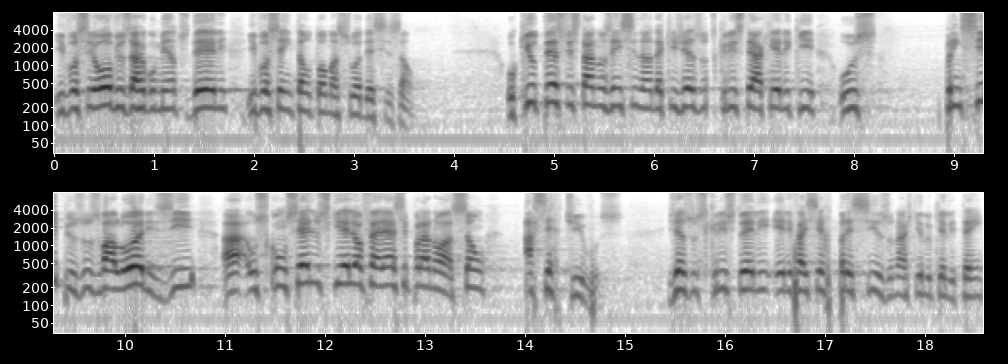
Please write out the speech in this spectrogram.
e você ouve os argumentos dele e você então toma a sua decisão. O que o texto está nos ensinando é que Jesus Cristo é aquele que os princípios, os valores e ah, os conselhos que ele oferece para nós são assertivos. Jesus Cristo, ele, ele vai ser preciso naquilo que ele tem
